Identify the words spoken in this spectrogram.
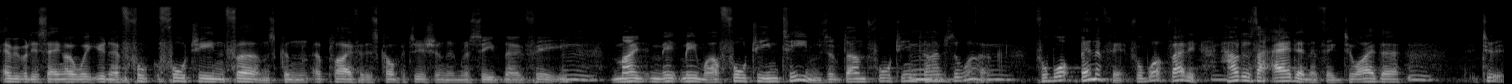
everybody's saying, oh, well, you know, 14 firms can apply for this competition and receive no fee. Mm. Me, meanwhile, 14 teams have done 14 Mm. times the work. Mm. For what benefit? For what value? How does that add anything to either Mm. to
